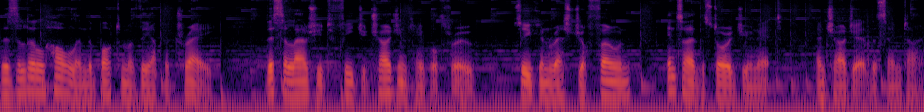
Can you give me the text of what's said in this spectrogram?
There's a little hole in the bottom of the upper tray. This allows you to feed your charging cable through so you can rest your phone inside the storage unit and charge it at the same time.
